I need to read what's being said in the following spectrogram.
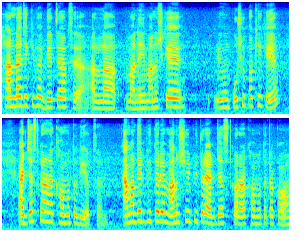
ঠান্ডায় যে কীভাবে বেঁচে আছে, আল্লাহ মানে মানুষকে এবং পশু পাখিকে অ্যাডজাস্ট করার ক্ষমতা দিয়েছেন। আমাদের ভিতরে, মানুষের ভিতরে অ্যাডজাস্ট করার ক্ষমতাটা কম।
